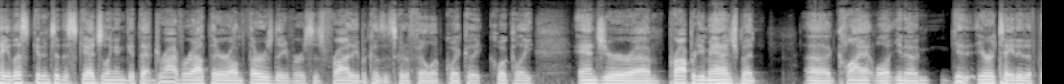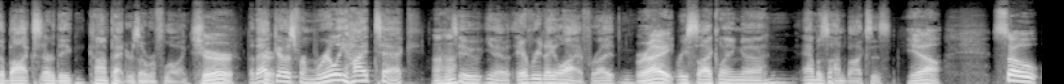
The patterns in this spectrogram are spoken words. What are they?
hey, let's get into the scheduling and get that driver out there on Thursday versus Friday because it's going to fill up quickly, quickly. And your um, property management uh, client will, you know, get irritated if the box or the compactor is overflowing. Sure. But that Sure. goes from really high tech Uh-huh. to, you know, everyday life, right? right. Recycling uh, Amazon boxes. Yeah. So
